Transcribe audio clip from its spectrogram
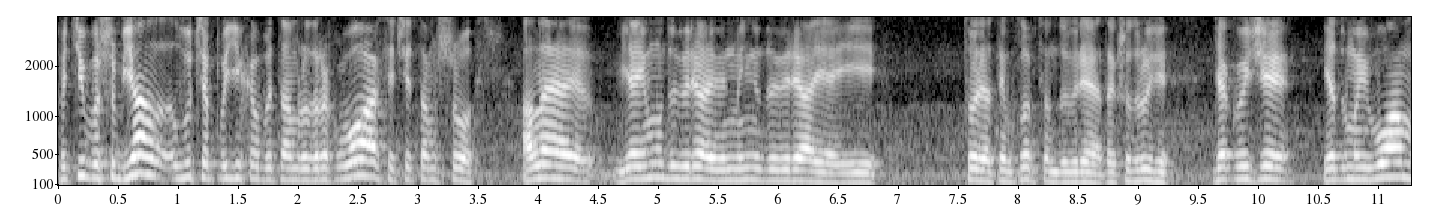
хотів би, щоб я лучше поїхав би там, розрахувався чи там що. Але я йому довіряю, він мені довіряє і Толя тим хлопцям довіряє. Так що, друзі, дякуючи, я думаю, вам,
